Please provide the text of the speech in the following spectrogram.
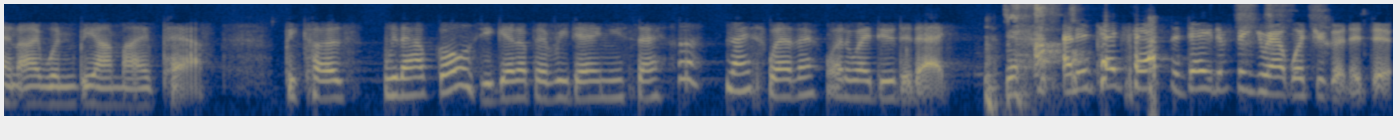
and I wouldn't be on my path. Because without goals, you get up every day and you say, huh, nice weather. What do I do today? and it takes half the day to figure out what you're going to do.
